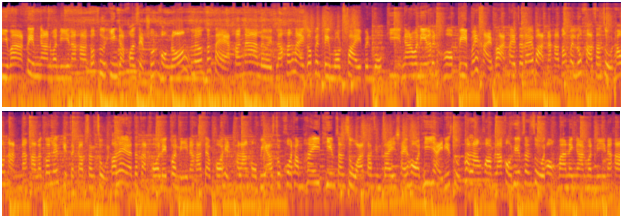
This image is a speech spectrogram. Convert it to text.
ดีมากธีมงานวันนี้นะคะ ก็คืออิงกับคอนเซปต์ชุดของน้อง เริ่มตั้งแต่ข้างหน้าเลยแล้วข้างในก็เป็นธีมรถไฟเป็นโบกี้งานวันนี้นะเป็นฮอปิดไม่ขายบัตรใครจะได้บัตรนะคะ ต้องเป็นลูกค้าซันสูเท่านั้นนะคะ แล้วก็เล่นกิจกรรมซันสูตอนแรกจะจัดฮอเล็กกว่านี้นะคะ แต่พอเห็นพลังของ b ีอาทุกคทำให้ทีมซันสูตัดสินใจใช้ฮอที่ใหญ่ที่สุด พลังความรักของทีมซันสูออกมาในงานวันนี้นะคะ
